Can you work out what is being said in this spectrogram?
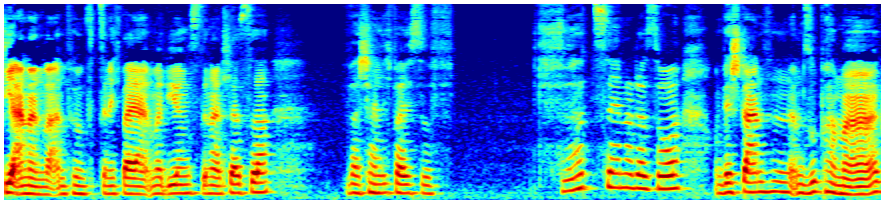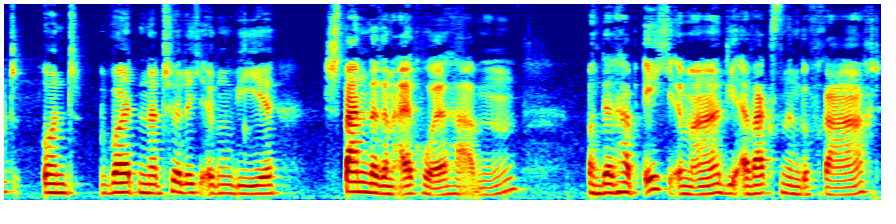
Die anderen waren 15, ich war ja immer die Jüngste in der Klasse. Wahrscheinlich war ich so 14 oder so. Und wir standen im Supermarkt und wollten natürlich irgendwie spannenderen Alkohol haben. Und dann habe ich immer die Erwachsenen gefragt,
